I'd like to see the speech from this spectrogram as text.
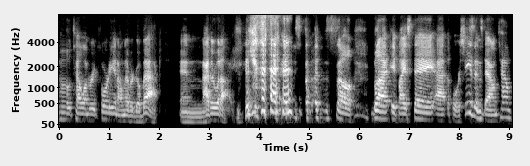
hotel on Route 40 and I'll never go back. And neither would I. Yeah. so, so, but if I stay at the Four Seasons downtown,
